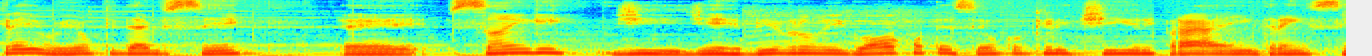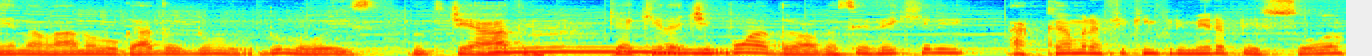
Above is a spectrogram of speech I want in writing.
creio eu que deve ser é, sangue de, de, herbívoro, igual aconteceu com aquele tigre para entrar em cena lá no lugar do, do, do Lois, no teatro. Hum. Que aquilo é tipo uma droga. Você vê que ele, a câmera fica em primeira pessoa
